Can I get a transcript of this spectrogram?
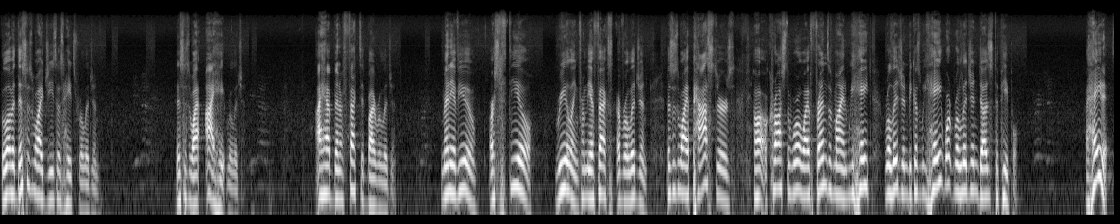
Beloved, this is why Jesus hates religion. This is why I hate religion. I have been affected by religion. Many of you are still reeling from the effects of religion. This is why pastors uh, across the world, why friends of mine, we hate religion because we hate what religion does to people. I hate it.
